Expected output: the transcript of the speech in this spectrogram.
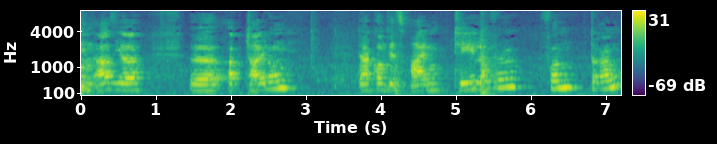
Asia-Abteilung. Äh, da kommt jetzt ein Teelöffel von dran.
